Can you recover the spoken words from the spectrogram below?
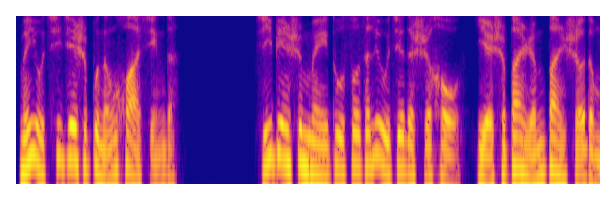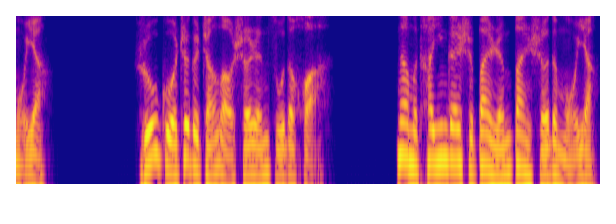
没有七阶是不能化形的。即便是美杜莎在六阶的时候，也是半人半蛇的模样。如果这个长老蛇人族的话，那么他应该是半人半蛇的模样。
